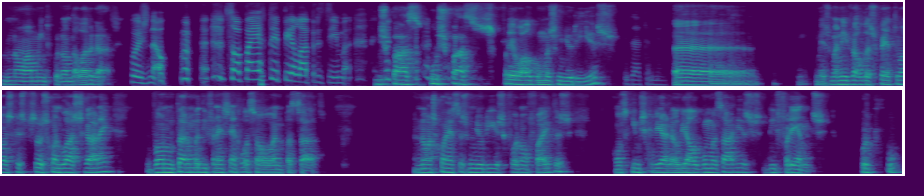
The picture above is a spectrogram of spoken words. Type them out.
Não há muito por onde alargar. Pois não, só para a RTP lá para cima. O espaço, o espaço sofreu algumas melhorias. Exatamente. Uh, mesmo a nível de aspecto, eu acho que as pessoas quando lá chegarem vão notar uma diferença em relação ao ano passado. Nós com essas melhorias que foram feitas, conseguimos criar ali algumas áreas diferentes. Porque o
